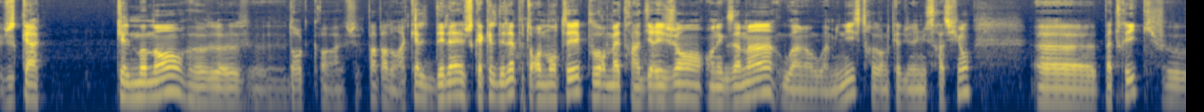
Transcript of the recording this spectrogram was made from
jusqu'à quel moment, euh, donc, euh, je sais pas, pardon, à quel délai, jusqu'à quel délai peut-on remonter pour mettre un dirigeant en examen ou un, ou un ministre dans le cas d'une administration? Euh, Patrick ou,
